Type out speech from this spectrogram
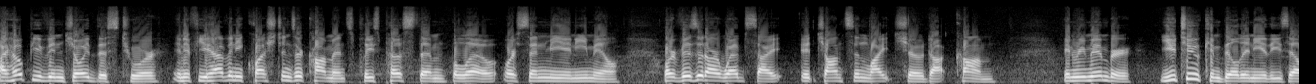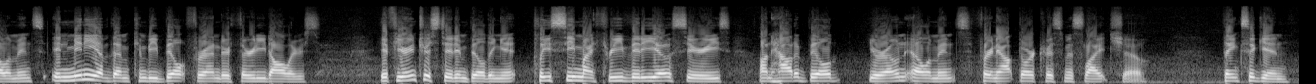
I hope you've enjoyed this tour, and if you have any questions or comments, please post them below or send me an email, or visit our website at johnsonlightshow.com. And remember, you too can build any of these elements, and many of them can be built for under $30. If you're interested in building it, please see my three video series on how to build your own elements for an outdoor Christmas light show. Thanks again.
